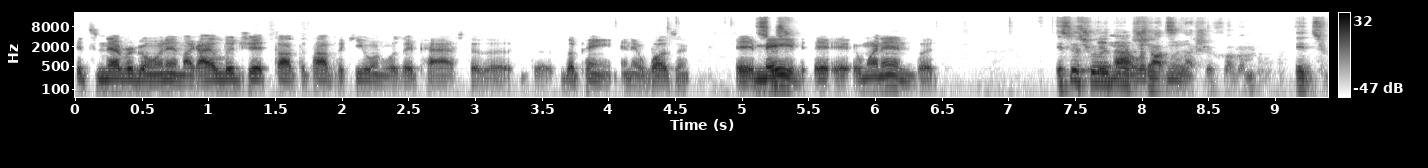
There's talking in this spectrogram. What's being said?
it's never going in. Like I legit thought the top of the key one was a pass to the the, the paint, and it wasn't. It it's made just, it, it, went in, but it's just really bad shot selection from him. It's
